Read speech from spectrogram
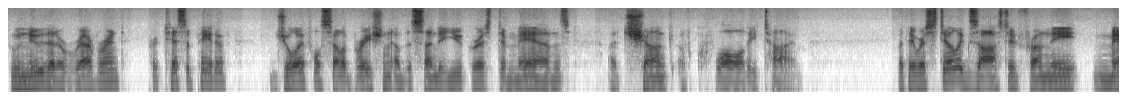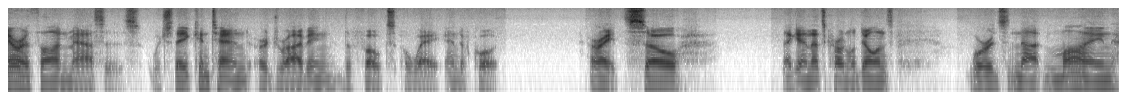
who knew that a reverent, participative, joyful celebration of the Sunday Eucharist demands a chunk of quality time. But they were still exhausted from the marathon masses, which they contend are driving the folks away. End of quote. All right, so again, that's Cardinal Dolan's words, not mine.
